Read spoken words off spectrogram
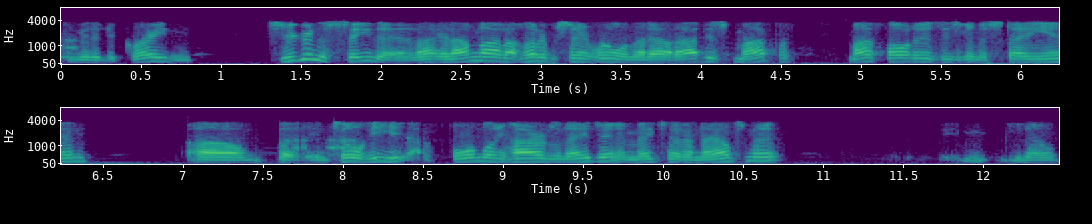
committed to Creighton. So you're going to see that, and, I, and I'm not 100% ruling that out. I just my my thought is he's going to stay in, um, but until he formally hires an agent and makes that announcement, you know,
